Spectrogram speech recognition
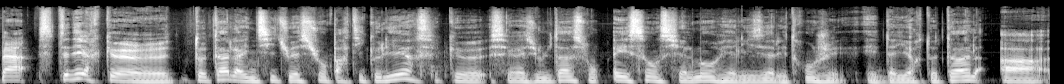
Ben, C'est-à-dire que Total a une situation particulière, c'est que ses résultats sont essentiellement réalisés à l'étranger. Et d'ailleurs, Total a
